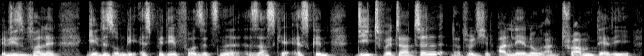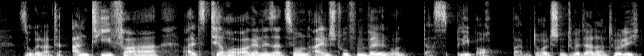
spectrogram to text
In diesem Falle geht es um die SPD-Vorsitzende Saskia Esken. Die twitterte, natürlich in Anlehnung an Trump, der die sogenannte Antifa als Terrororganisation einstufen will. Und das blieb auch beim deutschen Twitter natürlich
